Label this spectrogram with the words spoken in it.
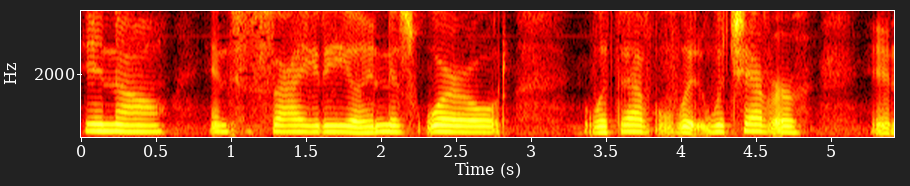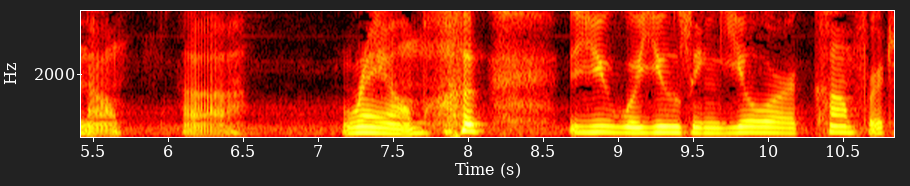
you know, in society or in this world, whatever, whichever, you know, uh, realm you were using your comfort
